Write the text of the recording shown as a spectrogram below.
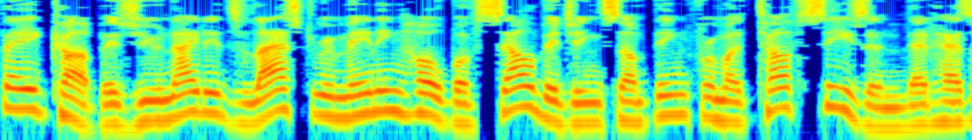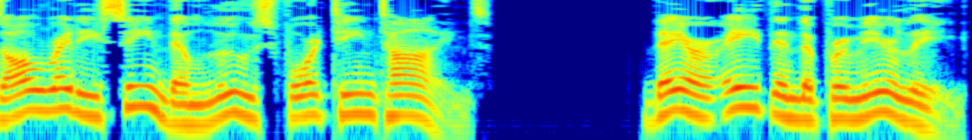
FA Cup is United's last remaining hope of salvaging something from a tough season that has already seen them lose 14 times. They are eighth in the Premier League,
